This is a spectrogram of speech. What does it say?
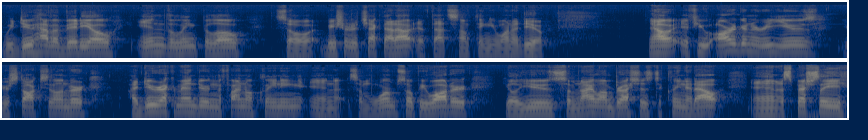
We do have a video in the link below, so be sure to check that out if that's something you wanna do. Now, if you are gonna reuse your stock cylinder, I do recommend doing the final cleaning in some warm soapy water You'll use some nylon brushes to clean it out. And especially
